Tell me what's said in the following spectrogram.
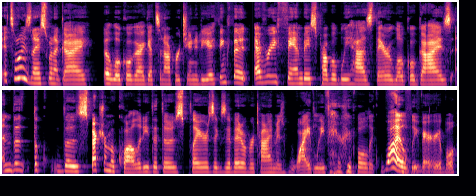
it's always nice when a guy, a local guy, gets an opportunity. I think that every fan base probably has their local guys, and the the the spectrum of quality that those players exhibit over time is widely variable, like wildly variable.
